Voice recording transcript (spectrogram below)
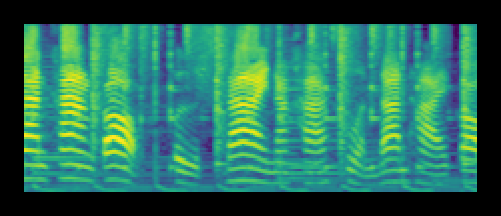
ด้านข้างก็เปิดได้นะคะ ส่วนด้านท้ายก็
